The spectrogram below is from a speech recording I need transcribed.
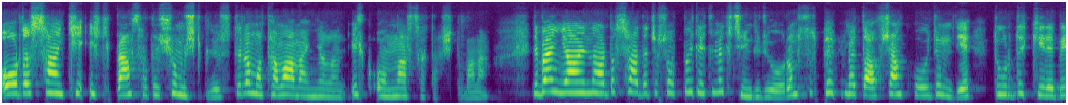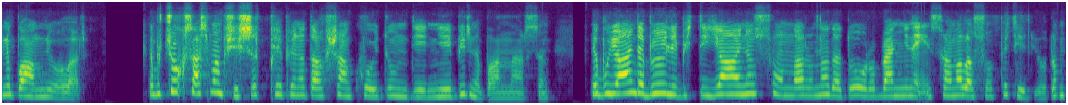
Orada sanki ilk ben sataşıyormuş gibi gösteriyor ama tamamen yalan. İlk onlar sataştı bana. E Ben yayınlarda sadece sohbet etmek için giriyorum. Sırf pepime tavşan koydum diye durduk yere beni banlıyorlar. E bu çok saçma bir şey. Sırf pepine tavşan koydum diye niye birini banlarsın? Ve bu yayın da böyle bitti. Yayının sonlarına da doğru ben yine insanlarla sohbet ediyordum.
